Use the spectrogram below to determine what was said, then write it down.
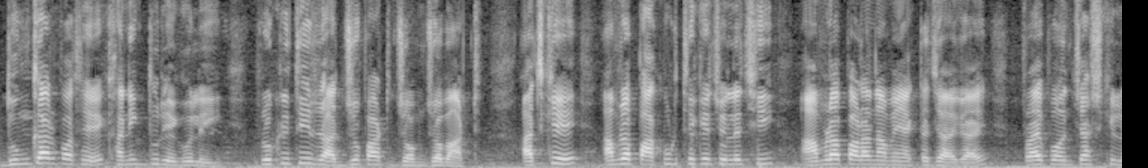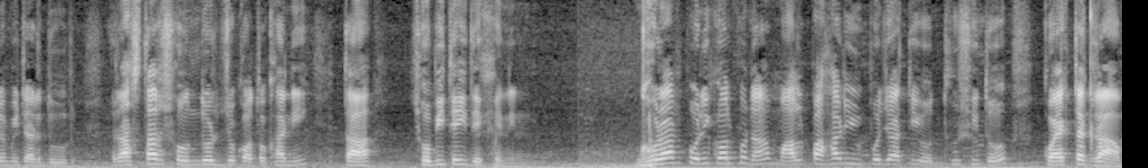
দুমকার পথে খানিক দূর এগোলেই প্রকৃতির রাজ্যপাট জমজমাট। আজকে আমরা পাকুড় থেকে চলেছি আমরাপাড়া নামে একটা জায়গায়, প্রায় পঞ্চাশ কিলোমিটার দূর। রাস্তার সৌন্দর্য কতখানি তা ছবিতেই দেখে নিন। ঘোরার পরিকল্পনা মালপাহাড়ি উপজাতি অধ্যুষিত কয়েকটা গ্রাম,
